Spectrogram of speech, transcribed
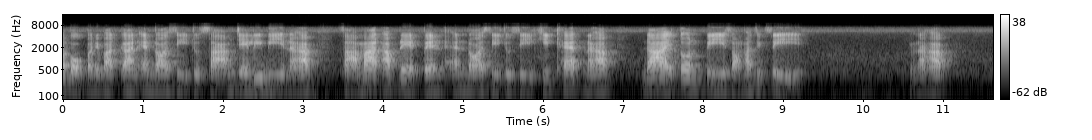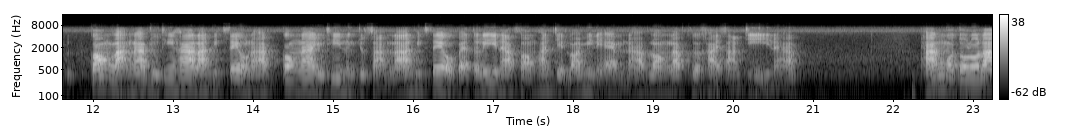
ระบบปฏิบัติการ Android 4.3 Jelly Bean นะครับ สามารถอัปเดตเป็น Android 4.4 KitKat นะครับ ได้ต้นปี 2014 นะครับ กล้องหลังนะครับอยู่ที่ 5 ล้านพิกเซลนะครับ กล้องหน้าอยู่ที่ 1.3 ล้านพิกเซล แบตเตอรี่นะครับ 2,700 มิลลิแอมนะครับ รองรับเครือข่าย 3G นะครับ ทั้ง Motorola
